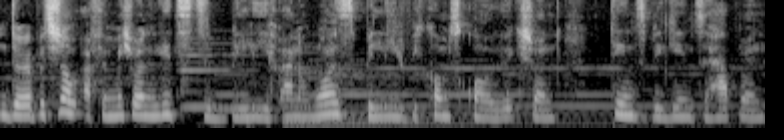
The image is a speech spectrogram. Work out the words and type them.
the repetition of affirmation leads to belief, and once belief becomes conviction, things begin to happen.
